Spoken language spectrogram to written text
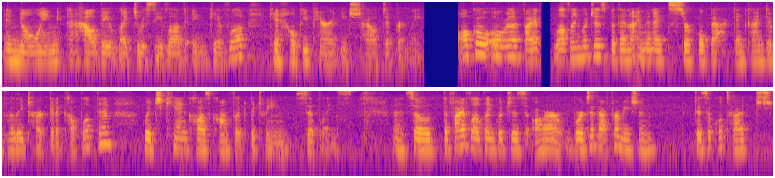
and knowing how they like to receive love and give love can help you parent each child differently. I'll go over the five love languages, but then I'm going to circle back and kind of really target a couple of them, which can cause conflict between siblings. And so the five love languages are words of affirmation, physical touch,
